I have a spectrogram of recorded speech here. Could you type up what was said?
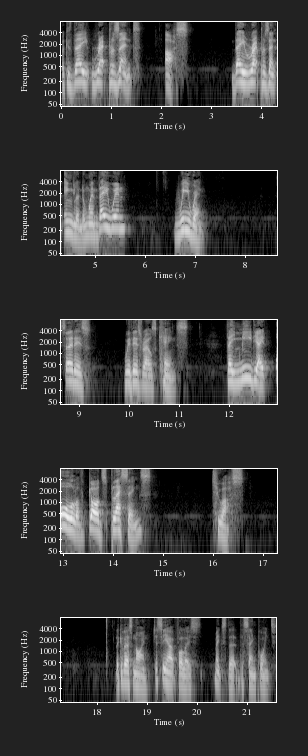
Because they represent us. They represent England. And when they win, we win. So it is with Israel's kings. They mediate all of God's blessings to us. Look at verse 9. Just see how it follows. Makes the, the same point.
